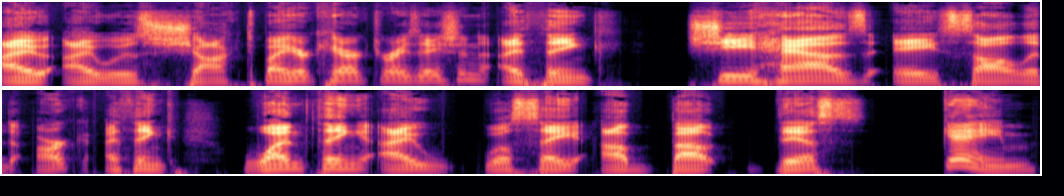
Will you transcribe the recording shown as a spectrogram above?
I I was shocked by her characterization. I think she has a solid arc. I think one thing I will say about this game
